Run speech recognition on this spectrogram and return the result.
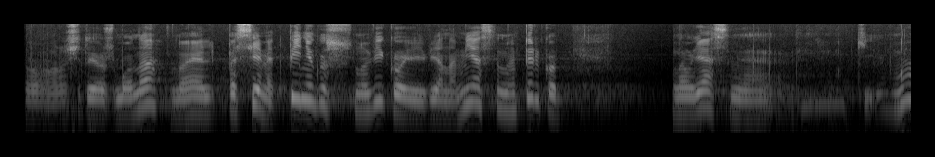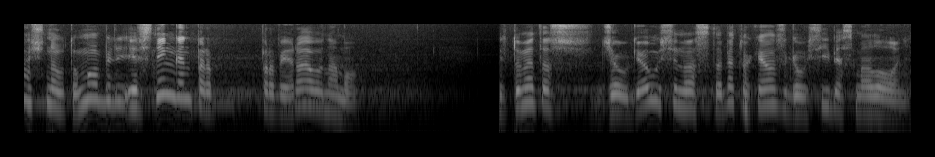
O rašytojo žmona Noel pasėmė pinigus, nuvyko į vieną miestą, nupirko naujesnę mašiną, automobilį ir sningant pravairavo namo. Ir tuomet aš džiaugiausi nuostabę tokios gausybės malonė.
